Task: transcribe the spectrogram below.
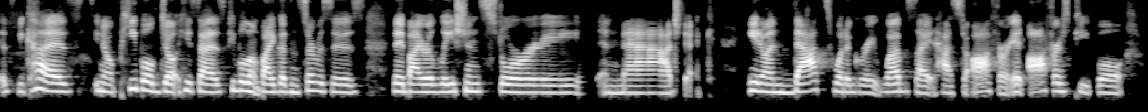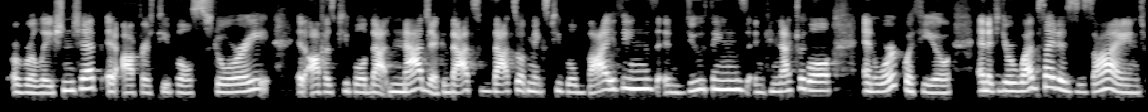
it's because, you know, people don't, he says, people don't buy goods and services, they buy relation, story, and magic you know and that's what a great website has to offer it offers people a relationship it offers people story it offers people that magic. That's that's what makes people buy things and do things and connect with people and work with you. And if your website is designed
